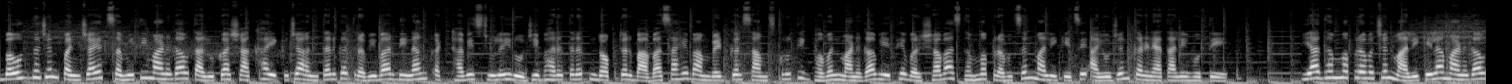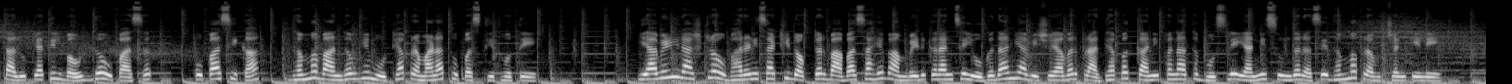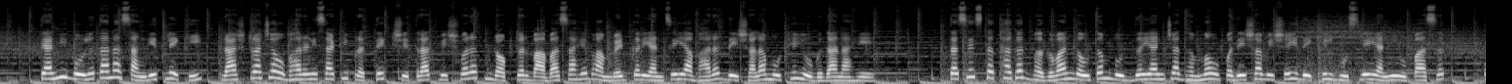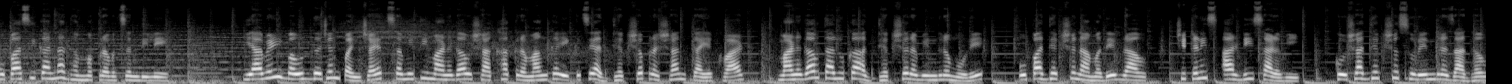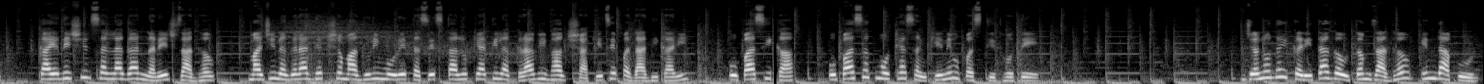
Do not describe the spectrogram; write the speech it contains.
बौद्धजन पंचायत समिती माणगाव तालुका शाखा एकच्या अंतर्गत रविवार दिनांक अठ्ठावीस जुलै रोजी भारतरत्न डॉक्टर बाबासाहेब आंबेडकर सांस्कृतिक भवन माणगाव येथे वर्षावास धम्म प्रवचन मालिकेचे आयोजन करण्यात आले होते. या धम्म प्रवचन मालिकेला माणगाव तालुक्यातील बौद्ध उपासक उपासिका धम्म बांधव हे मोठ्या प्रमाणात उपस्थित होते. यावेळी राष्ट्र उभारणीसाठी डॉक्टर बाबासाहेब आंबेडकरांचे योगदान या विषयावर प्राध्यापक कानिफनाथ भोसले यांनी सुंदर असे धम्म प्रवचन केले. त्यांनी बोलताना सांगितले की राष्ट्राच्या उभारणीसाठी प्रत्येक क्षेत्रात विश्वरत्न डॉक्टर बाबासाहेब आंबेडकर यांचे या भारत देशाला मोठे योगदान आहे. तसेच तथागत भगवान गौतम बुद्ध यांच्या धम्म उपदेशाविषयी देखील भोसले यांनी उपासक उपासिकांना धम्म प्रवचन दिले. यावेळी बौद्धजन पंचायत समिती माणगाव शाखा क्रमांक एकचे अध्यक्ष प्रशांत गायकवाड माणगाव तालुका अध्यक्ष रवींद्र मोरे उपाध्यक्ष नामदेव राव चिटणीस आर डी साळवी कोषाध्यक्ष सुरेंद्र जाधव कायदेशीर सल्लागार नरेश जाधव माजी नगराध्यक्ष माधुरी मोरे तसेच तालुक्यातील अकरा विभाग शाखेचे पदाधिकारी उपासिका उपासक मोठ्या संख्येने उपस्थित होते. जनोदय करिता गौतम जाधव इंदापूर.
